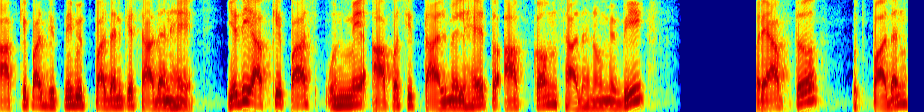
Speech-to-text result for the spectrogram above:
आपके पास जितने भी उत्पादन के साधन हैं यदि आपके पास उनमें आपसी तालमेल है तो आप कम साधनों में भी पर्याप्त उत्पादन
